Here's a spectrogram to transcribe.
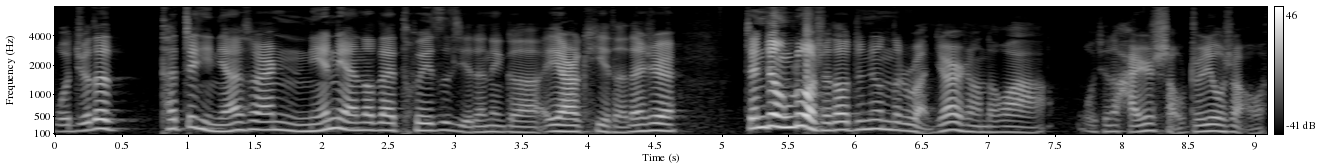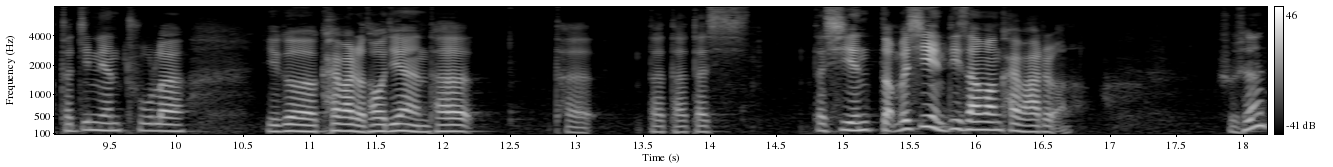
我觉得。他这几年虽然年年都在推自己的那个 AR Kit，但是真正落实到真正的软件上的话，我觉得还是少之又少。他今年出了一个开发者套件，他他他他他他吸引怎么吸引第三方开发者呢？首先，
